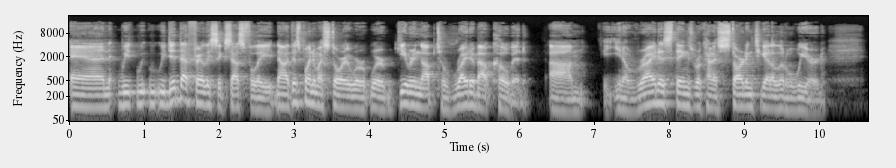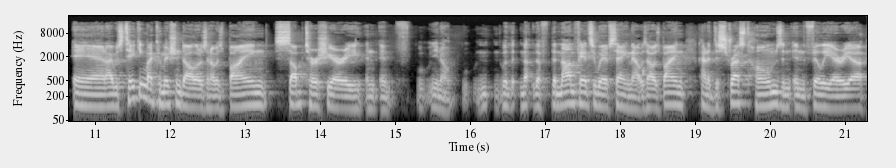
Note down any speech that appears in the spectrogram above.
And we, we, we did that fairly successfully. Now, at this point in my story, we're we're gearing up to write about COVID. Um, you know, right as things were kind of starting to get a little weird. And I was taking my commission dollars and I was buying sub tertiary and, and you know, with the, the non fancy way of saying that was I was buying kind of distressed homes in, in the Philly area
